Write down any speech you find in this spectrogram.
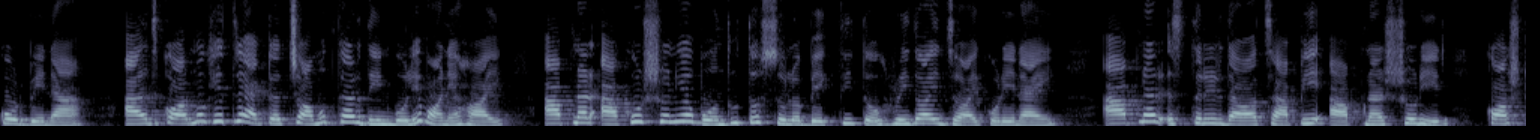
করবে না। আজ কর্মক্ষেত্রে একটা চমৎকার দিন বলে মনে হয়। আপনার আকর্ষণীয় বন্ধুত্ব সুলভ ব্যক্তিত্ব হৃদয় জয় করে নেয়। আপনার স্ত্রীর দেওয়া চাপে আপনার শরীর কষ্ট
